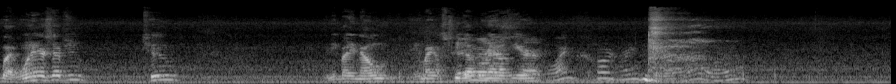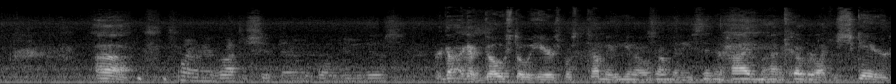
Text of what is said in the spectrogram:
What? One interception? Two? Anybody know? Anybody gonna speak up around here? One card right there. I don't know. Uh, Why I write the shit down before we do this? I got, I got a ghost over here supposed to tell me, you know, something. He's sitting there hiding behind the cover like he's scared.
